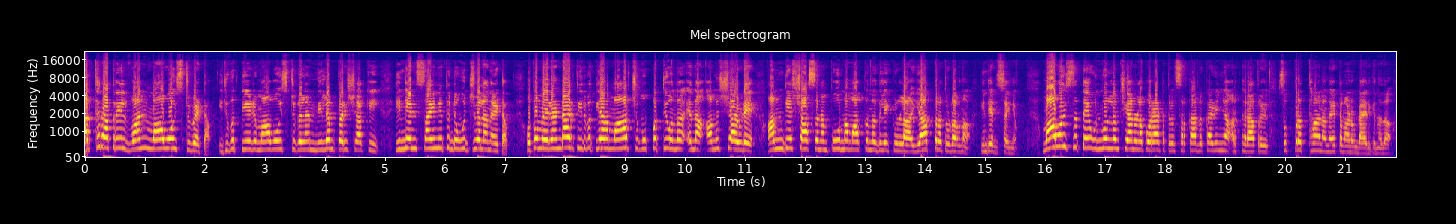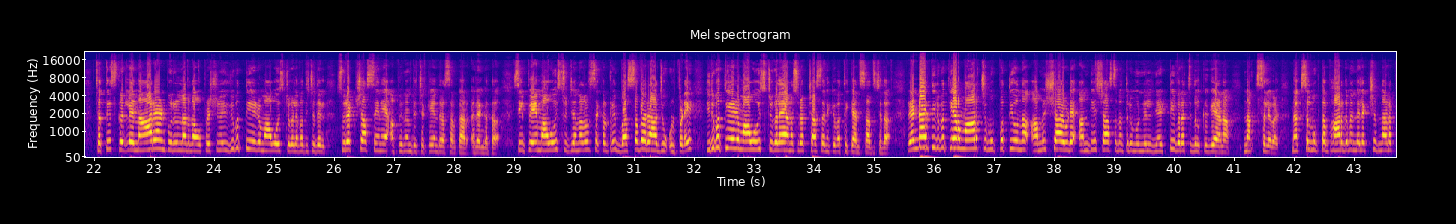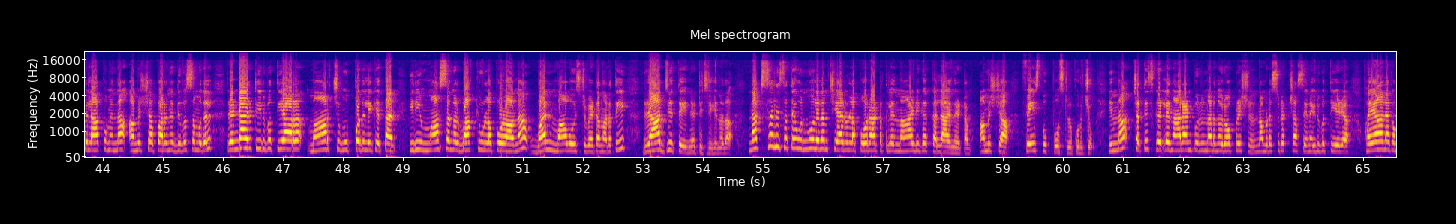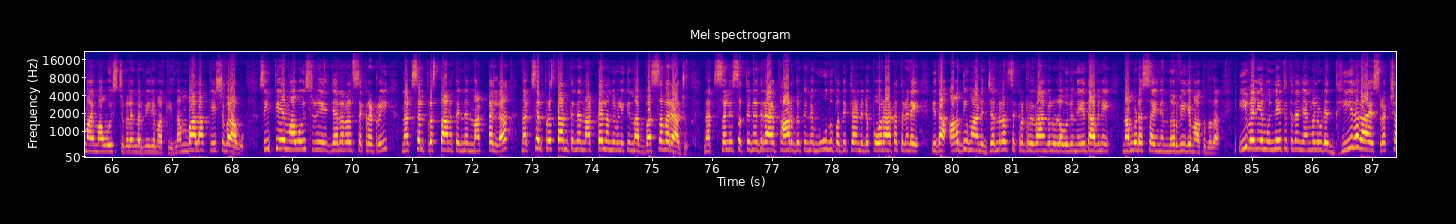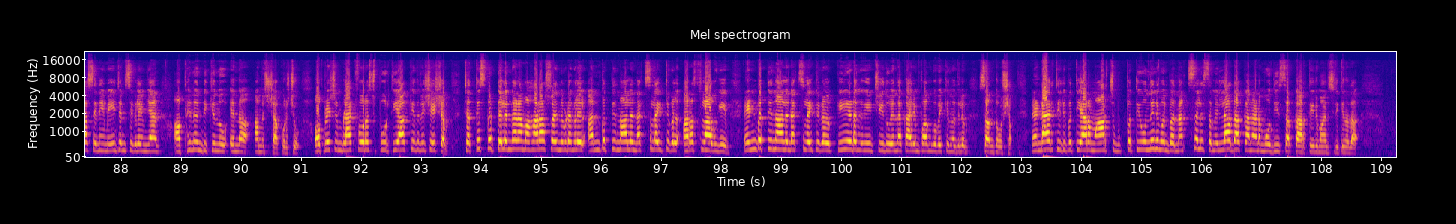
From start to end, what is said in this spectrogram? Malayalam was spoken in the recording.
അർദ്ധരാത്രിയിൽ വൻ മാവോയിസ്റ്റ് വേട്ട. ഇരുപത്തിയേഴ് മാവോയിസ്റ്റുകളെ നിലം പരിശാക്കി ഇന്ത്യൻ സൈന്യത്തിന്റെ ഉജ്ജ്വല നേട്ടം. ഒപ്പം രണ്ടായിരത്തി ഇരുപത്തിയാറ് മാർച്ച് മുപ്പത്തിയൊന്ന് എന്ന അമിത്ഷായുടെ അന്ത്യശാസനം പൂർണമാക്കുന്നതിലേക്കുള്ള യാത്ര തുടർന്ന് ഇന്ത്യൻ സൈന്യം. മാവോയിസത്തെ ഉന്മൂലനം ചെയ്യാനുള്ള പോരാട്ടത്തിൽ സർക്കാർ കഴിഞ്ഞ അർദ്ധരാത്രിയിൽ സുപ്രധാന നേട്ടമാണ് ഉണ്ടായിരിക്കുന്നത്. ഛത്തീസ്ഗഡിലെ നാരായൺപൂരിൽ നടന്ന ഓപ്പറേഷനിൽ ഇരുപത്തിയേഴ് മാവോയിസ്റ്റുകളെ വധിച്ചതിൽ സുരക്ഷാ സേനയെ അഭിനന്ദിച്ച കേന്ദ്ര സർക്കാർ രംഗത്ത്. C Maoist general secretary Basavaraju ഉൾപ്പെടെ ഇരുപത്തിയേഴ് മാവോയിസ്റ്റുകളെയാണ് സുരക്ഷാ സേനയ്ക്ക് വധിക്കാൻ സാധിച്ചത്. രണ്ടായിരത്തി ഇരുപത്തിയാറ് മാർച്ച് മുപ്പത്തിയൊന്ന് അമിത്ഷായുടെ അന്ത്യശാസനത്തിന് മുന്നിൽ ഞെട്ടിവിറച്ചു നിൽക്കുകയാണ് നക്സലുകൾ. നക്സൽ മുക്ത ഭാരതം എന്ന ലക്ഷ്യം നടപ്പിലാക്കുമെന്ന് അമിത്ഷാ പറഞ്ഞ ദിവസം മുതൽ രണ്ടായിരത്തി ഇരുപത്തിയാറ് മാർച്ച് മുപ്പതിലേക്ക് എത്താൻ ഇനി മാസങ്ങൾ ബാക്കിയുള്ളപ്പോഴാണ് വൻ മാവോയിസ്റ്റ് വേട്ട നടത്തി രാജ്യത്തെ ഞെട്ടിച്ചിരിക്കുന്നത്. നക്സലിസത്തെ ഉന്മൂലനം ചെയ്യാനുള്ള പോരാട്ടത്തിലെ നാഴികക്കല്ലായ നേട്ടം അമിത്ഷാ ഫേസ്ബുക്ക് പോസ്റ്റിൽ കുറിച്ചു. ഇന്ന് ഛത്തീസ്ഗഡിലെ നാരായൺപൂരിൽ നടന്ന ഒരു ഓപ്പറേഷനിൽ നമ്മുടെ സുരക്ഷാ സേന ഇരുപത്തിയേഴ് ഭയാനകമായ മാവോയിസ്റ്റുകളെ നിർവീര്യമാക്കി. Nambala Keshava Rao C P I Maoist general secretary Naxal പ്രസ്ഥാനത്തിന്റെ നട്ടൽ നക്സൽ പ്രസ്ഥാനത്തിന്റെ നട്ടൽ എന്ന് വിളിക്കുന്ന ബസവരാജു നക്സലിസത്തിനെതിരായ ഭാരതത്തിന്റെ മൂന്ന് പതിറ്റാണ്ടിന്റെ പോരാട്ടത്തിനിടെ ഇത് ആദ്യമാണ് ജനറൽ സെക്രട്ടറി റാങ്കിലുള്ള ഒരു നേതാവിനെ നമ്മുടെ സൈന്യം നിർവീര്യമാക്കുന്നത്. ഈ വലിയ മുന്നേറ്റത്തിന് ഞങ്ങളുടെ ധീരരായ സുരക്ഷാ സേനയും ഏജൻസികളെയും ഞാൻ അഭിനന്ദിക്കുന്നു എന്ന് അമിത്ഷാ കുറിച്ചു. ഓപ്പറേഷൻ ബ്ലാക്ക് ഫോറസ്റ്റ് പൂർത്തിയാക്കിയതിനു ശേഷം ഛത്തീസ്ഗഡ് തെലങ്കാന മഹാരാഷ്ട്ര എന്നിവിടങ്ങളിൽ അൻപത്തിനാല് നക്സലൈറ്റുകൾ അറസ്റ്റിലാവുകയും എൺപത്തിനാല് നക്സലൈറ്റുകൾ കീഴടങ്ങുകയും ചെയ്തു എന്ന കാര്യം പങ്കുവെക്കുന്നതിലും സന്തോഷം. രണ്ടായിരത്തി ഇരുപത്തിയാറ് മാർച്ച് മുപ്പത്തി ഒന്നിന് മുൻപ് നക്സലിസം ഇല്ലാതാക്കാനാണ് മോദി സർക്കാർ തീരുമാനിച്ചിരിക്കുന്നത്.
